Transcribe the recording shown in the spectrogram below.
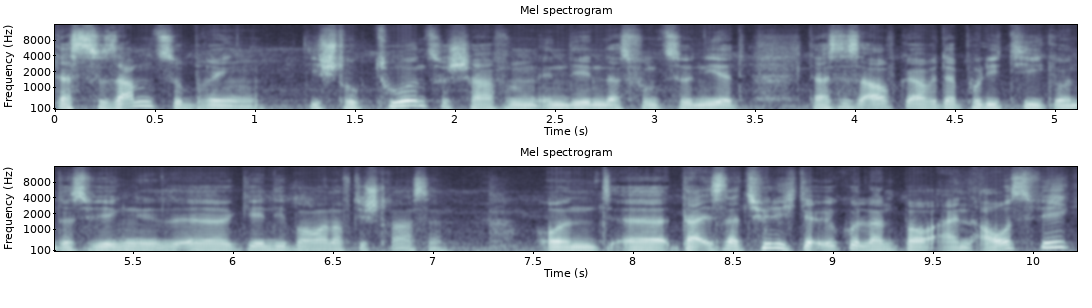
das zusammenzubringen, die Strukturen zu schaffen, in denen das funktioniert, das ist Aufgabe der Politik und deswegen äh, gehen die Bauern auf die Straße. Und äh, da ist natürlich der Ökolandbau ein Ausweg,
